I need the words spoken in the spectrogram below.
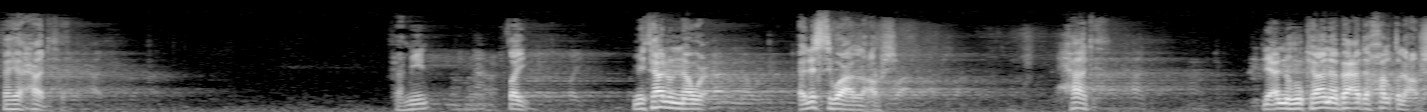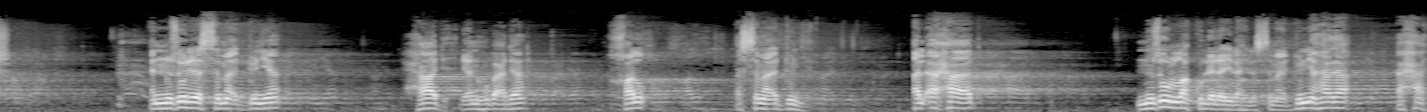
فهي حادثة. فاهمين؟ طيب. مثال النوع. الاستواء على العرش. حادث. لأنه كان بعد خلق العرش. النزول إلى السماء الدنيا حادث لأنه بعد خلق السماء الدنيا. الآحاد نزول الله كل ليلة إلى السماء الدنيا هذا أحاد.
